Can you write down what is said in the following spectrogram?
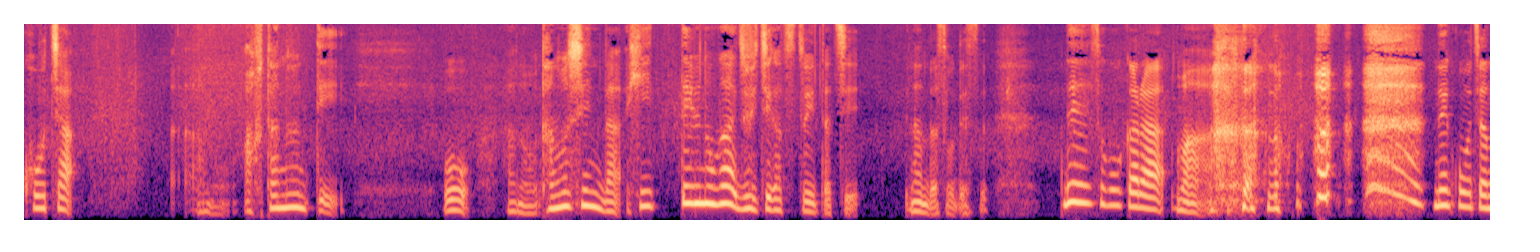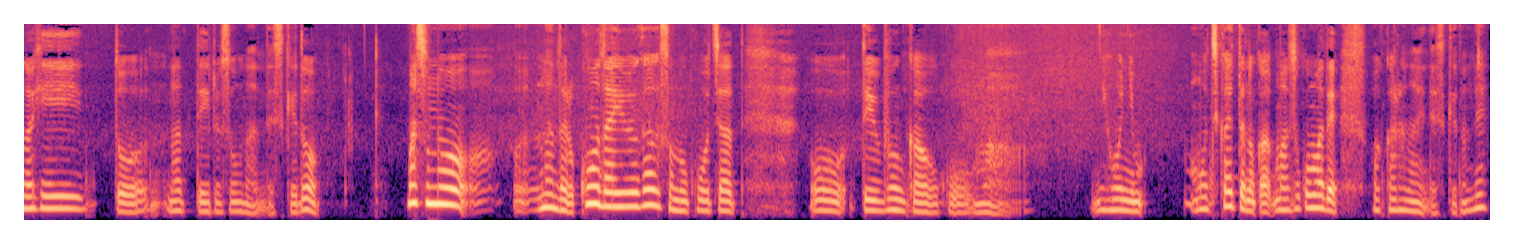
紅茶あのアフタヌーンティーをあの楽しんだ日っていうのが11月1日なんだそうです。でそこからまあ あのね紅茶の日となっているそうなんですけどまあそのなんだろう高太夫がその紅茶をっていう文化をこうまあ日本に持ち帰ったのか、まあ、そこまでわからないんですけどね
